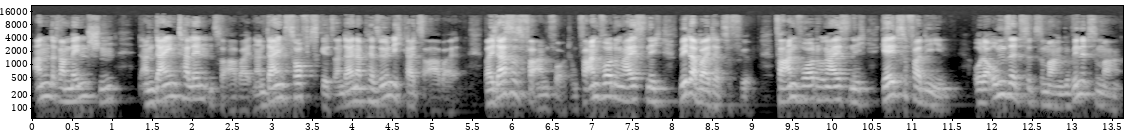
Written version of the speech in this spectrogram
anderer Menschen an deinen Talenten zu arbeiten, an deinen Soft Skills, an deiner Persönlichkeit zu arbeiten. Weil das ist Verantwortung. Verantwortung heißt nicht, Mitarbeiter zu führen. Verantwortung heißt nicht, Geld zu verdienen oder Umsätze zu machen, Gewinne zu machen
